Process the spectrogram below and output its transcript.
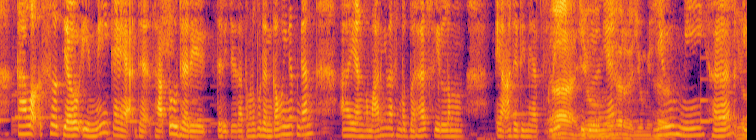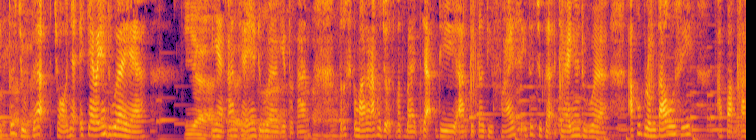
kalau sejauh ini kayak ada satu dari dari cerita temanku dan kamu ingat kan uh, yang kemarin kita sempat bahas film yang ada di Netflix Ah, You, judulnya Me, Her, You, Me, Her. You Me Her You, Me, itu Her, juga cowoknya eh ceweknya dua ya. Iya. Iya kan ceweknya dua gitu kan. Ah, Terus kemarin aku juga sempat baca di artikel Device itu juga ceweknya dua. Aku belum tahu sih apakah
